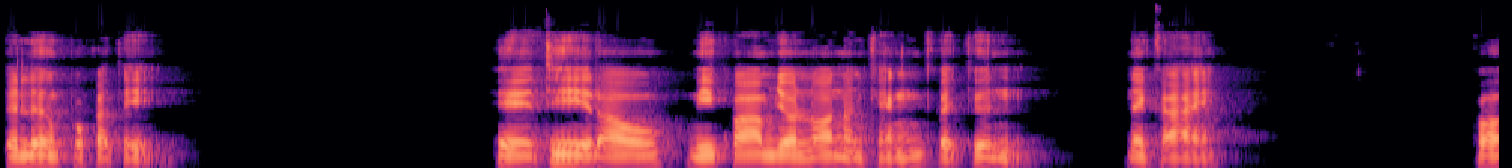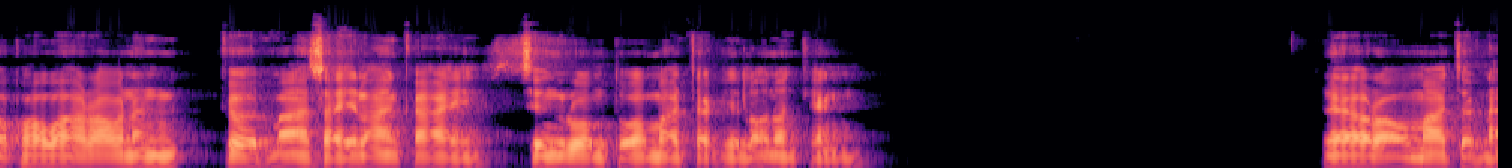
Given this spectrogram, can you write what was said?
เป็นเรื่องปกติ เหตุที่เรามีความเย็นร้อนนอนแข็งเกิดขึ้นในกาย ก็เพราะว่าเรานั้นเกิดมาอาศัยร่างกาย ซึ่งรวมตัวมาจากเย็นร้อนนอนแข็ง แล้วเรามาจากไหน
